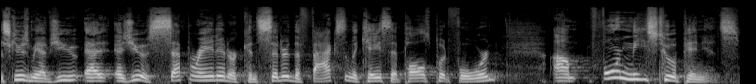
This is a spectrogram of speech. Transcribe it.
excuse me, as you, as you have separated or considered the facts in the case that Paul's put forward, um, form these two opinions.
